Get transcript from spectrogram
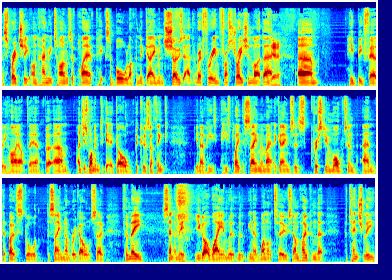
a spreadsheet on how many times a player picks a ball up in the game and shows it at the referee in frustration like that, um, he'd be fairly high up there. But um, I just want him to get a goal because I think. You know he's he's played the same amount of games as Christian Walton, and they both scored the same number of goals. So for me, centre mid, you got to weigh in with, with you know one or two. So I'm hoping that potentially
